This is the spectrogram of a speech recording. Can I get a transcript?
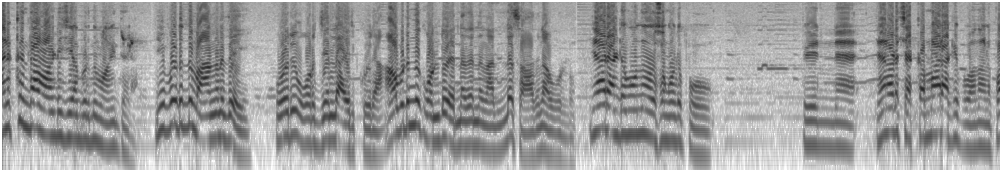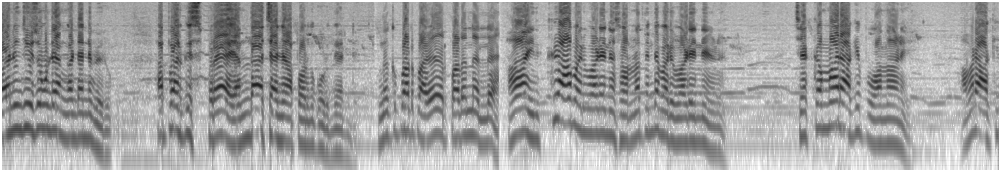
അനക്ക് എന്താ വേണ്ടി ചെയ്യാൻ ഇവിടുന്ന് വാങ്ങിത്തരാം ഇവിടുന്ന് വാങ്ങണതേ ഒരു ഒറിജിനൽ ആയിരിക്കൂല. അവിടുന്ന് കൊണ്ടുവരുന്നത് തന്നെ നല്ല സാധനമാവുള്ളൂ. ഞാൻ രണ്ട് മൂന്ന് ദിവസം കൊണ്ട് പോകും പിന്നെ ഞാൻ അവിടെ ചെക്കന്മാരാക്കി പോകുന്നതാണ്. പതിനഞ്ച് ദിവസം കൊണ്ട് അങ്ങോട്ട് തന്നെ വരും. അപ്പൊ എനിക്ക് സ്പ്രേ എന്താ വെച്ചാൽ ഞാൻ അപ്പോൾ അവിടുന്ന് കൊടുക്കുന്നുണ്ട് നിങ്ങൾക്ക് പാട്ട് പഴയ ഏർപ്പാട് തന്നെ അല്ലേ ആ എനിക്ക് ആ പരിപാടി തന്നെ സ്വർണത്തിന്റെ പരിപാടി തന്നെയാണ്. ചെക്കന്മാരാക്കി പോന്നാണ്. അവരാക്കി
